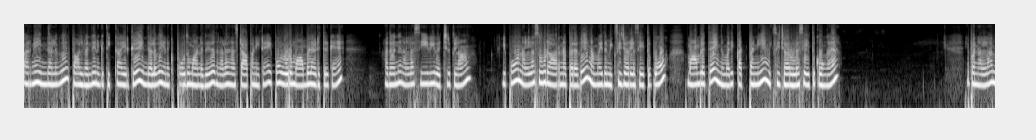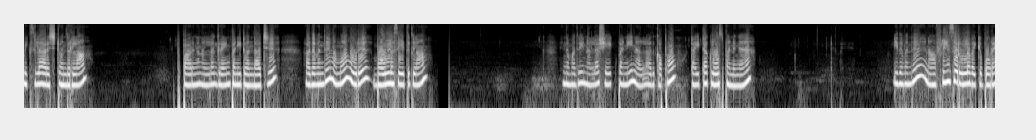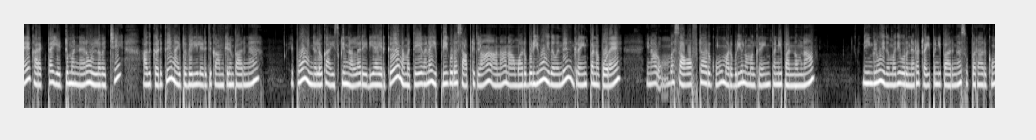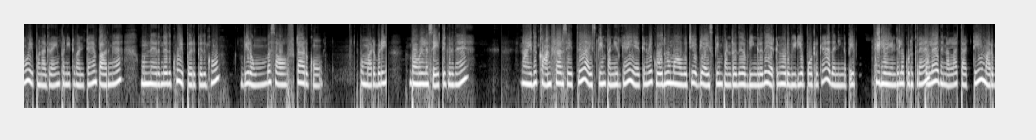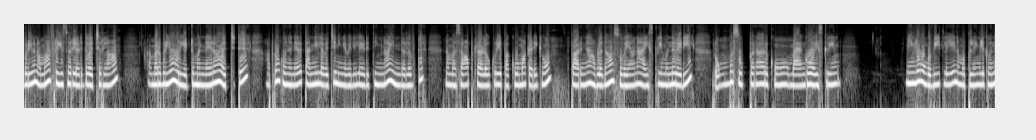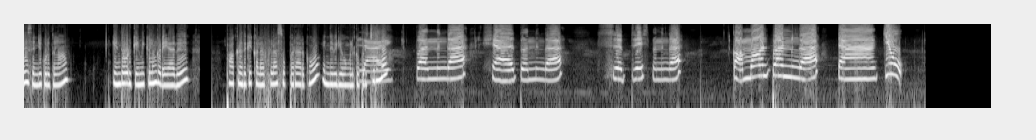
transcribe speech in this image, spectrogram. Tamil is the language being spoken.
பாருங்கள் இந்த அளவு பால் வந்து எனக்கு திக்காக இருக்குது இந்த அளவு எனக்கு போதுமானது. அதனால் நான் ஸ்டாப் பண்ணிட்டேன். இப்போ ஒரு மாம்பழம் எடுத்திருக்கேன். அதை வந்து நல்லா சீவி வச்சுருக்கலாம். இப்போது நல்லா சூடு ஆறின பிறகு நம்ம இதை மிக்ஸி ஜாரில் சேர்த்துப்போம். மாம்பழத்தை இந்த மாதிரி கட் பண்ணி மிக்ஸி ஜார் சேர்த்துக்கோங்க. இப்போ நல்லா மிக்ஸியில் அரைச்சிட்டு வந்துடலாம். இப்போ பாருங்கள் நல்லா கிரைண்ட் பண்ணிட்டு வந்தாச்சு. அதை வந்து நம்ம ஒரு பவுலில் சேர்த்துக்கலாம். இந்த மாதிரி நல்லா ஷேக் பண்ணி நல்லா அதுக்கப்புறம் டைட்டாக க்ளோஸ் பண்ணுங்கள் இதை வந்து நான் ஃப்ரீசர் உள்ளே வைக்க போகிறேன் கரெக்டாக எட்டு மணி நேரம் உள்ளே வச்சு அதுக்கடுத்து நான் இப்போ வெளியில் எடுத்து காமிக்கிறேன் பாருங்கள் இப்போது இந்த அளவுக்கு ஐஸ்கிரீம் நல்லா ரெடியாக இருக்குது நம்ம தேவைன்னா இப்படி கூட சாப்பிட்டுக்கலாம். ஆனால் நான் மறுபடியும் இதை வந்து கிரைண்ட் பண்ண போகிறேன் ஏன்னா ரொம்ப சாஃப்டாக இருக்கும். மறுபடியும் நம்ம கிரைண்ட் பண்ணி பண்ணோம்னா நீங்களும் இதை மாதிரி ஒரு நேரம் ட்ரை பண்ணி பாருங்கள் சூப்பராக இருக்கும். இப்போ நான் கிரைண்ட் பண்ணிட்டு வந்துட்டேன். பாருங்கள் முன்னே இருந்ததுக்கும் இப்போ இருக்கிறதுக்கும் அப்படியே ரொம்ப சாஃப்டாக இருக்கும். இப்போ மறுபடியும் பவுலில் சேர்த்துக்கிடுதேன். நான் இது கார்ன்ஃப்ளவர் சேர்த்து ஐஸ்கிரீம் பண்ணியிருக்கேன். ஏற்கனவே கோதுமை மாவு வச்சு எப்படி ஐஸ்கிரீம் பண்ணுறது அப்படிங்கிறது ஏற்கனவே ஒரு வீடியோ போட்டிருக்கேன். அதை நீங்கள் போய் வீடியோ எண்டில் கொடுக்குறேன். இல்லை இதை நல்லா தட்டி மறுபடியும் நம்ம ஃப்ரீசரில் எடுத்து வச்சிடலாம். மறுபடியும் ஒரு எட்டு மணி நேரம் வச்சுட்டு அப்புறம் கொஞ்சம் நேரம் தண்ணியில் வச்சு நீங்கள் வெளியில் எடுத்தீங்கன்னா இந்த அளவுக்கு நம்ம சாப்பிட்ற அளவுக்குரிய பக்குவமாக கிடைக்கும். பாருங்கள் அவ்வளோதான் சுவையான ஐஸ்கிரீம் வந்து ரெடி ரொம்ப சூப்பராக இருக்கும் மேங்கோ ஐஸ்கிரீம் நீங்களும் உங்கள் வீட்டிலையே நம்ம பிள்ளைங்களுக்கு வந்து செஞ்சு கொடுக்கலாம். எந்த ஒரு கெமிக்கலும் கிடையாது. பார்க்குறதுக்கே கலர்ஃபுல்லாக சூப்பராக இருக்கும். இந்த வீடியோ உங்களுக்கு பிடிச்சிருந்தா பண்ணுங்க ஷேர் பண்ணுங்கள் சப்ஸ்கிரைப் பண்ணுங்க. கமெண்ட் பண்ணுங்க.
